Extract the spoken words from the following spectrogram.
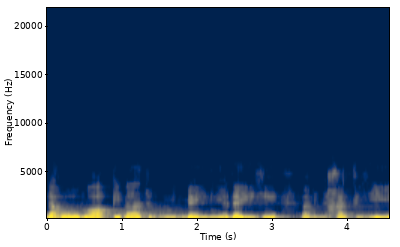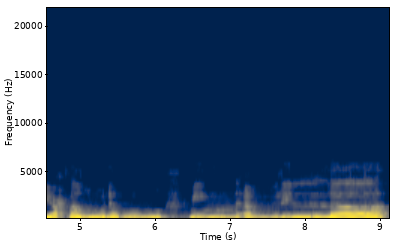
له معقبات من بين يديه ومن خلفه يحفظونه من أمر الله.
